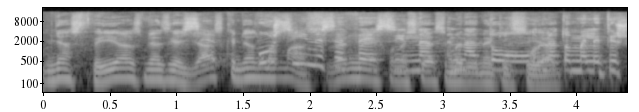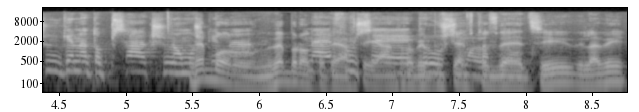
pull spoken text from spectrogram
μιας θείας, μιας γιαγιάς και μιας μαμάς. Πώς είναι σε Δεν θέση έχουν σχέση να, με να, την το, Εκκλησία. να το μελετήσουν και να το ψάξουν όμως Δεν και μπορούν, να, δεν πρόκειται να έρθουν αυτοί οι σε άνθρωποι που κρούσιμο όλο σκέφτονται αυτό. έτσι. Δηλαδή,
